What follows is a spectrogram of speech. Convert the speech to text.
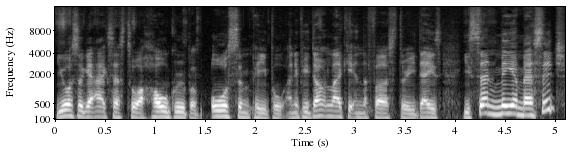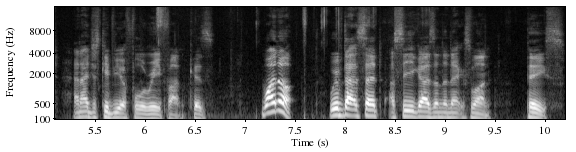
You also get access to a whole group of awesome people. And if you don't like it in the first three days, you send me a message and I just give you a full refund because why not? With that said, I'll see you guys on the next one. Peace.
